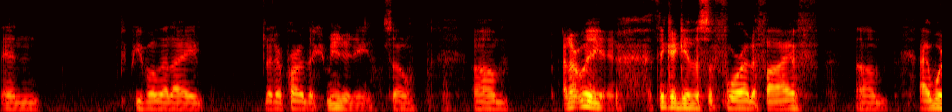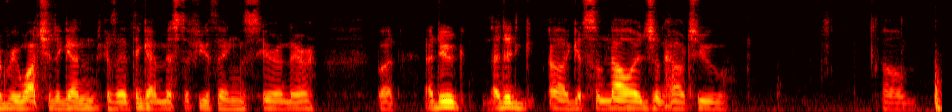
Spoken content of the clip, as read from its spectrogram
and people that I that are part of the community. So um, I don't really. I think I gave this a four out of five. Um, I would rewatch it again because I think I missed a few things here and there, but I do. I did uh, get some knowledge on how to um,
